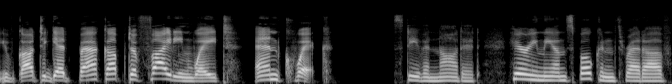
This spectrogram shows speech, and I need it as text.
You've got to get back up to fighting weight, and quick. Stephen nodded, hearing the unspoken threat of,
